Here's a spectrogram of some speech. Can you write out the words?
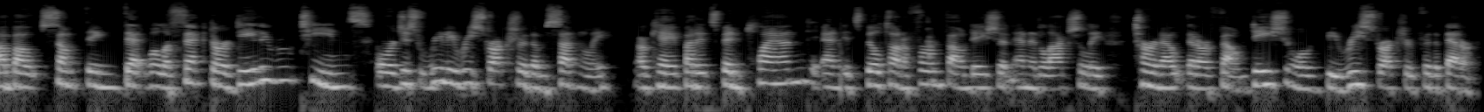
about something that will affect our daily routines or just really restructure them suddenly. Okay. But it's been planned and it's built on a firm foundation and it'll actually turn out that our foundation will be restructured for the better.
